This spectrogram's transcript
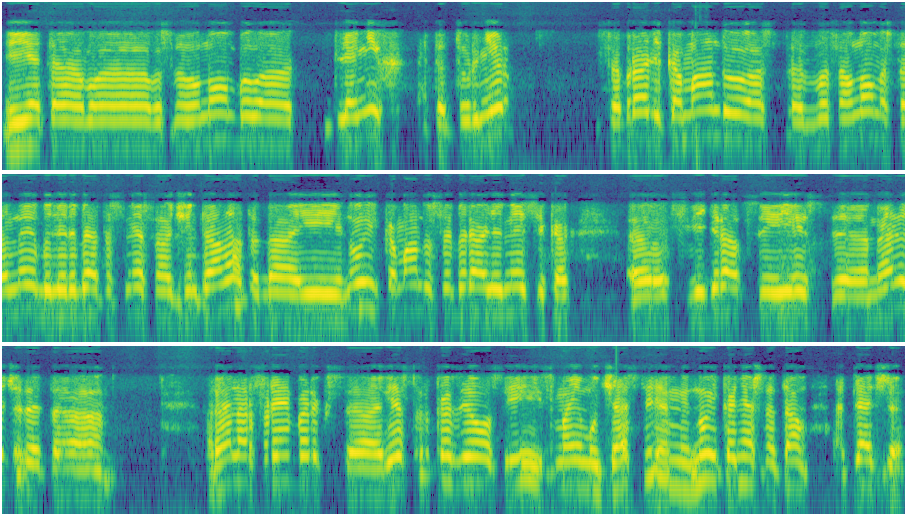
И это э, в основном было для них этот турнир. Собрали команду, в основном остальные были ребята с местного чемпионата, да, и ну и команду собирали вместе, как э, в федерации есть э, менеджер, это Ренар Фрейбергс, э, Вестер Козелс и с моим участием. Ну и, конечно, там, опять же,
